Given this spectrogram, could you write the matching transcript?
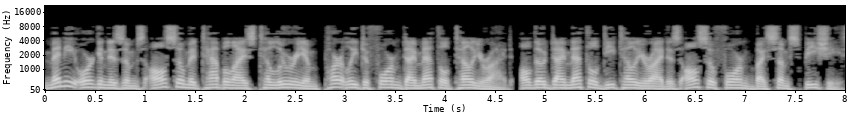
Many organisms also metabolize tellurium partly to form dimethyl telluride, although dimethyl ditelluride is also formed by some species.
